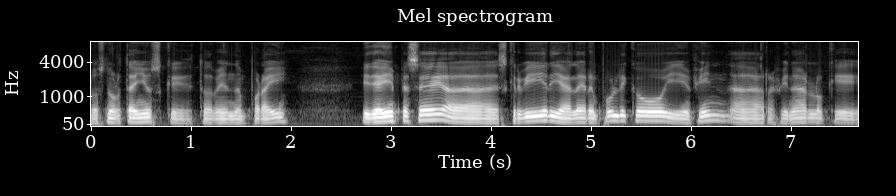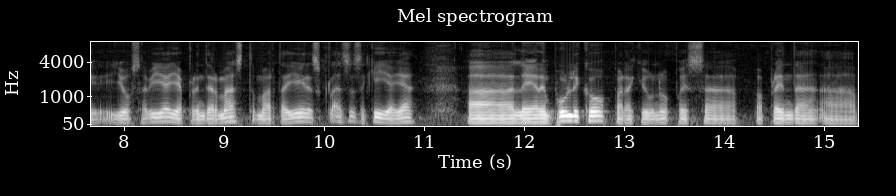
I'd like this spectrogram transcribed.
Los Norteños, que todavía andan por ahí, y de ahí empecé a escribir y a leer en público y, en fin, a refinar lo que yo sabía y aprender más, tomar talleres, clases aquí y allá, a leer en público para que uno pues aprenda a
